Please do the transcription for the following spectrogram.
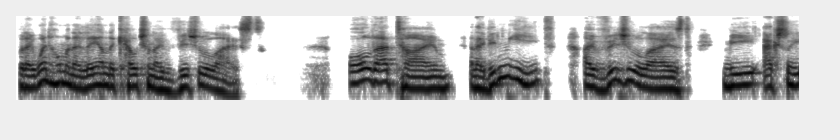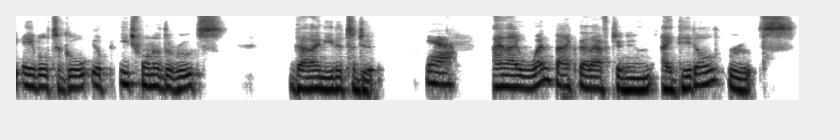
But I went home and I lay on the couch and I visualized all that time and I didn't eat. I visualized me actually able to go up each one of the routes that I needed to do. Yeah. And I went back that afternoon. I did all the routes.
